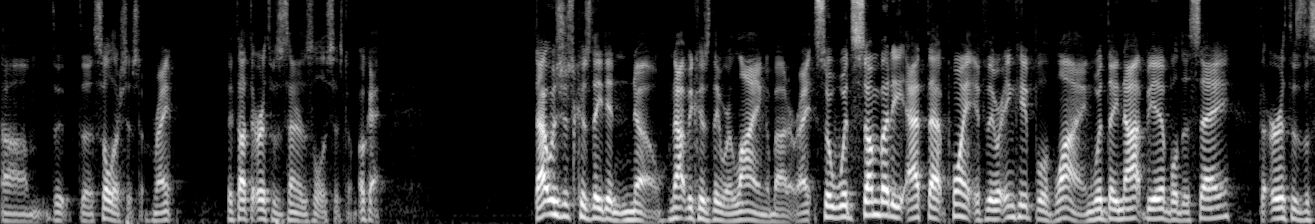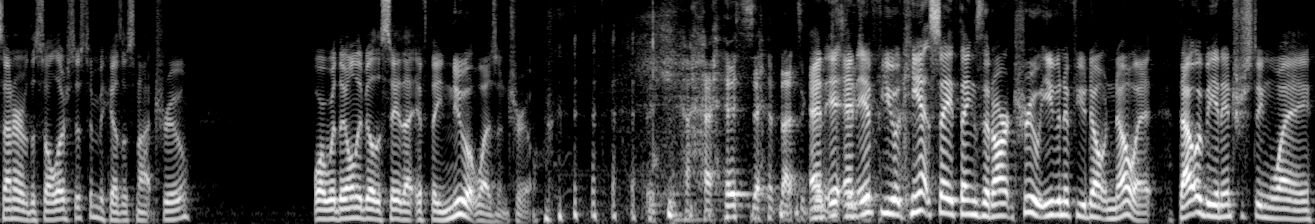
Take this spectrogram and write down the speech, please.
um, the, the solar system, right? They thought the Earth was the center of the solar system. Okay. That was just because they didn't know, not because they were lying about it, right? So, would somebody at that point, if they were incapable of lying, would they not be able to say the Earth is the center of the solar system because it's not true? Or would they only be able to say that if they knew it wasn't true? yeah, that's a and, it, and if you can't say things that aren't true, even if you don't know it, that would be an interesting way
